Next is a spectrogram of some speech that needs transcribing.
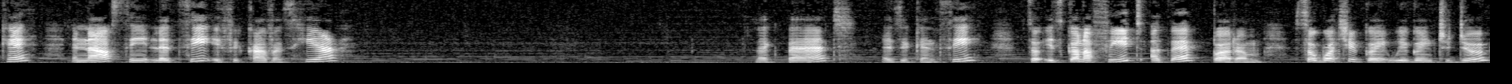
okay and now see let's see if it covers here. Like that as you can see. So it's gonna fit at the bottom. So what you're going we're going to do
